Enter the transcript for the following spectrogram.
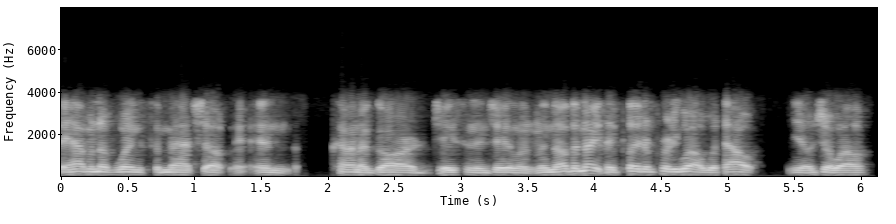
They have enough wings to match up and kind of guard Jayson and Jaylen. And the other night they played them pretty well without you know Joel,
